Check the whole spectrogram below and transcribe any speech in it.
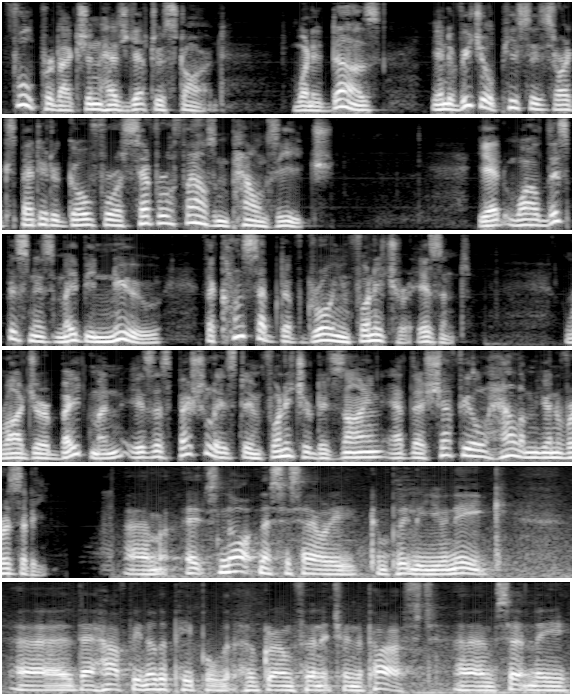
Full production has yet to start. When it does, Individual pieces are expected to go for several thousand pounds each. Yet, while this business may be new, the concept of growing furniture isn't. Roger Bateman is a specialist in furniture design at the Sheffield Hallam University. Um, it's not necessarily completely unique. Uh, there have been other people that have grown furniture in the past. Um, certainly,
